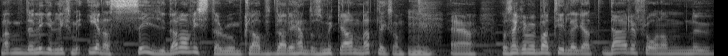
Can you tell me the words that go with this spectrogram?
den ligger liksom i ena sidan av Vista Room Club där det händer så mycket annat. Liksom. Eh, och Sen kan man bara tillägga att därifrån, om, nu,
